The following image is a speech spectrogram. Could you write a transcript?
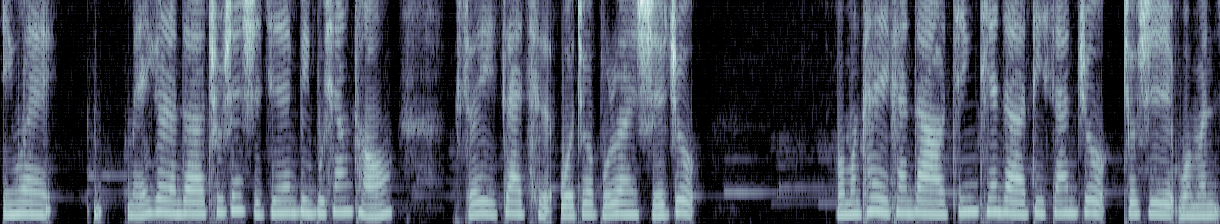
因为。每一个人的出生时间并不相同，所以在此我就不论时柱。我们可以看到今天的第三柱就是我们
